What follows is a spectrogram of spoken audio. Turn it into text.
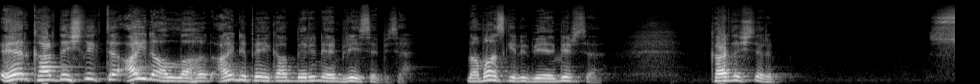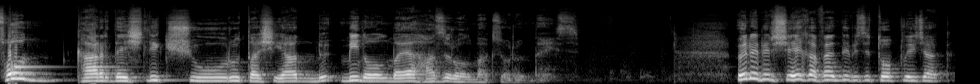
Eğer kardeşlik de aynı Allah'ın, aynı peygamberin emri ise bize, namaz gibi bir emirse, kardeşlerim, son kardeşlik şuuru taşıyan mümin olmaya hazır olmak zorundayız. Öyle bir şeyh efendi bizi toplayacak,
